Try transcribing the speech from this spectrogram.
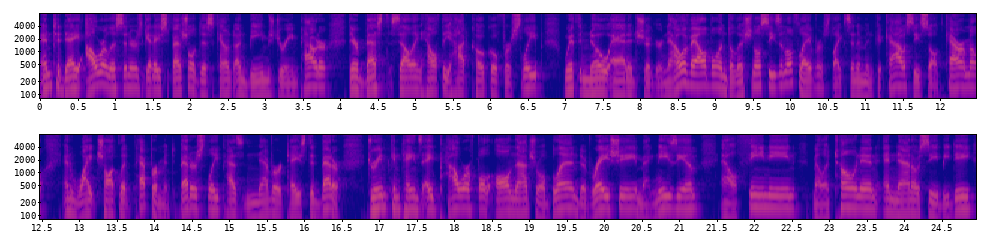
And today, our listeners get a special discount on Beam's Dream Powder, their best selling healthy hot cocoa for sleep with no added sugar. Now available in deliciousl seasonal flavors like cinnamon cacao, sea salt caramel, and white chocolate peppermint. Better sleep has never tasted better. Dream contains a powerful all natural blend of reishi, magnesium, L-theanine, melatonin, and nano CBD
